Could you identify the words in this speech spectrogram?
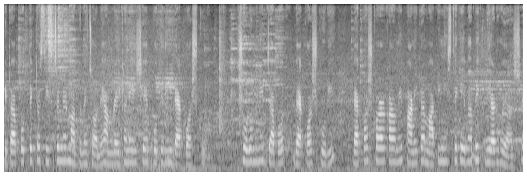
এটা প্রত্যেকটা সিস্টেমের মাধ্যমে চলে। আমরা এখানে এসে প্রতিদিন ব্যাকওয়াশ করি। ষোলো মিনিট যাবৎ ব্যাকওয়াশ করি। ব্যাকওয়াশ করার কারণে পানিটা মাটির নিচ থেকে এভাবেই ক্লিয়ার হয়ে আসে।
